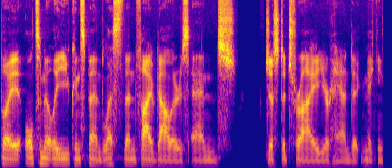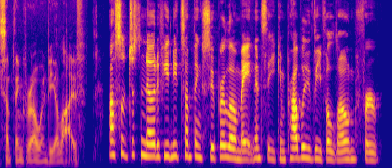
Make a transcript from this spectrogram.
But ultimately, you can spend less than five dollars and just to try your hand at making something grow and be alive. Also, just a note if you need something super low maintenance that you can probably leave alone for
